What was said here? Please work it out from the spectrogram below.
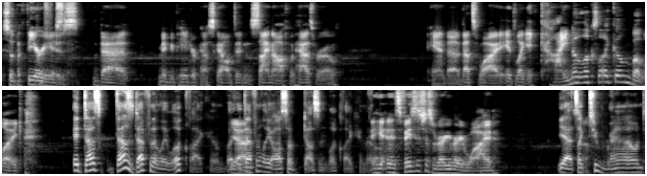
So the theory is that maybe Pedro Pascal didn't sign off with Hasbro, and uh, that's why it like it kind of looks like him, but like It does does definitely look like him, but Yeah. it definitely also doesn't look like him at all. his face is just very very wide. Yeah, it's like too round.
